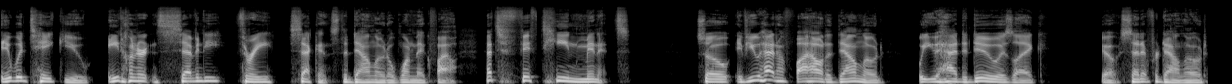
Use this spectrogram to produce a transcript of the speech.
it would take you 873 seconds to download a one meg file. That's 15 minutes. So if you had a file to download, what you had to do is like, you know, set it for download,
